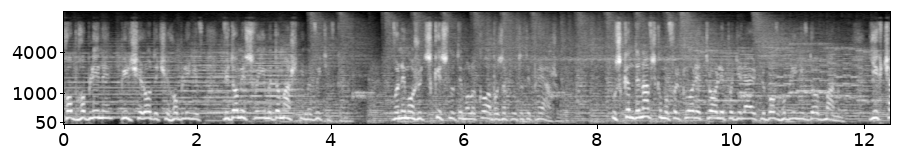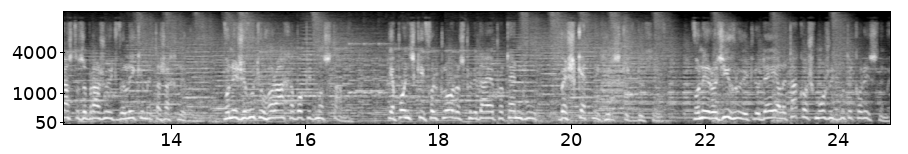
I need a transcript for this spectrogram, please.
Хоб-гобліни, більші родичі гоблінів, відомі своїми домашніми витівками. Вони можуть скиснути молоко або заплутати пряжу. У скандинавському фольклорі тролі поділяють любов гоблінів до обману. Їх часто зображують великими та жахливими. Вони живуть у горах або під мостами. Японський фольклор розповідає про тенгу бешкетних гірських духів. Вони розігрують людей, але також можуть бути корисними.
